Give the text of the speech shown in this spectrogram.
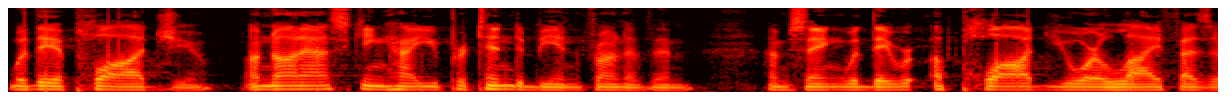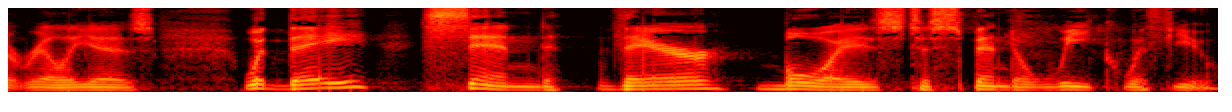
Would they applaud you? I'm not asking how you pretend to be in front of them. I'm saying, would they applaud your life as it really is? Would they send their boys to spend a week with you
